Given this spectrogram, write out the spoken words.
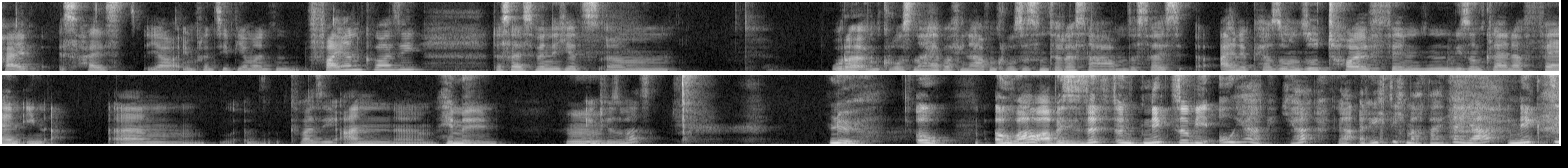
Hype, es heißt ja im Prinzip jemanden feiern quasi. Das heißt, wenn ich jetzt ähm, oder einen großen Hype auf ihn habe, ein großes Interesse haben, das heißt, eine Person so toll finden, wie so ein kleiner Fan ihn ähm, quasi anhimmeln. Mhm. Irgendwie sowas? Nö. Oh, oh wow, aber sie sitzt und nickt so wie, oh ja, ja, ja, richtig, mach weiter, ja. Nickt sie,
